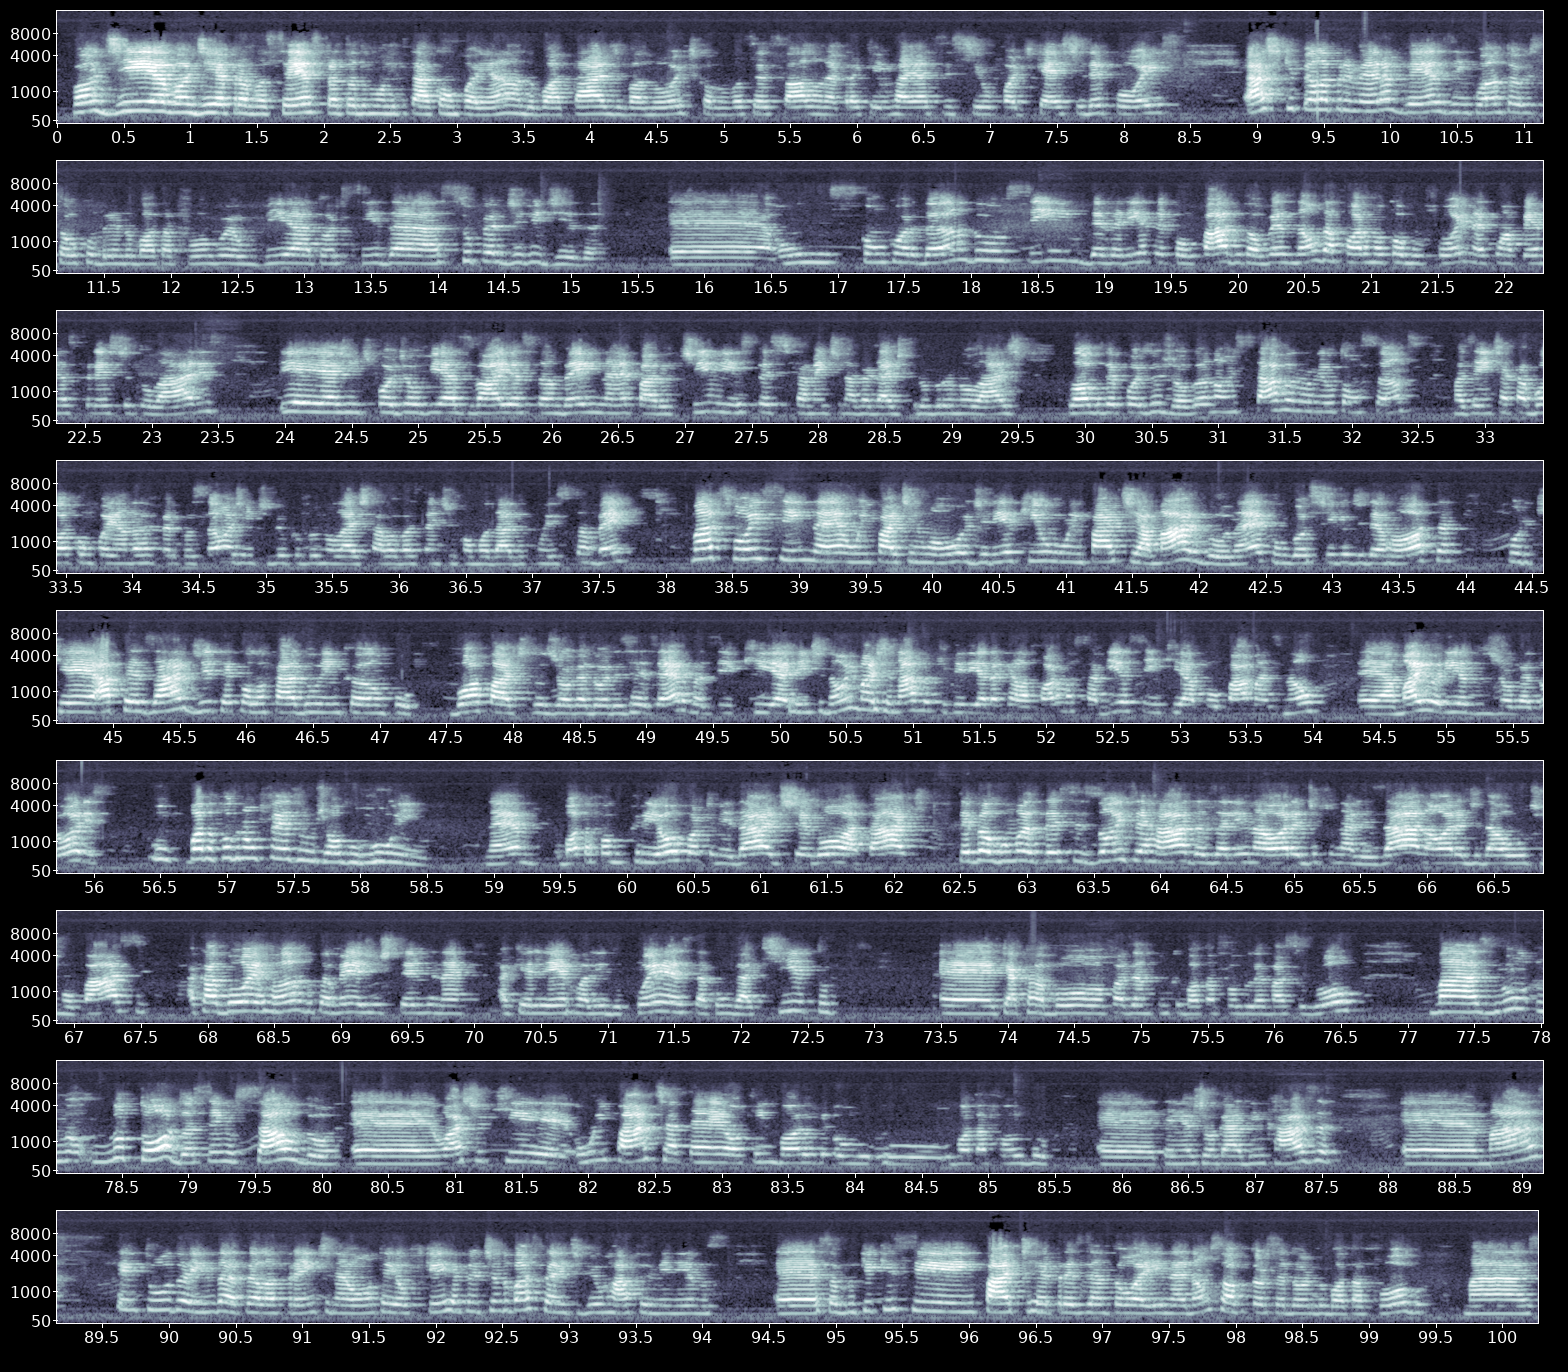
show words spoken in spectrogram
Bom dia, bom dia para vocês, para todo mundo que está acompanhando. Boa tarde, boa noite, como vocês falam, né? Para quem vai assistir o podcast depois. Acho que pela primeira vez, enquanto eu estou cobrindo o Botafogo, eu vi a torcida super dividida. É, uns concordando, sim, deveria ter poupado, talvez não da forma como foi, né, com apenas três titulares. E aí a gente pôde ouvir as vaias também, né, para o time, especificamente, na verdade, para o Bruno Lage, logo depois do jogo. Eu não estava no Newton Santos, mas a gente acabou acompanhando a repercussão, a gente viu que o Bruno Lage estava bastante incomodado com isso também. Mas foi sim, né, um empate em 1 a 1, eu diria que um empate amargo, né, com gostinho de derrota porque apesar de ter colocado em campo boa parte dos jogadores reservas e que a gente não imaginava que viria daquela forma, sabia sim que ia poupar, mas não é, a maioria dos jogadores, o Botafogo não fez um jogo ruim, né? O Botafogo criou oportunidade, chegou ao ataque, teve algumas decisões erradas ali na hora de finalizar, na hora de dar o último passe, acabou errando também, a gente teve, né, aquele erro ali do Cuesta com o Gatito, é, que acabou fazendo com que o Botafogo levasse o gol. Mas no, no, no todo, assim, o saldo, é, eu acho que um empate até, ok, embora o, o, o Botafogo é, tenha jogado em casa, é, mas tem tudo ainda pela frente, né? Ontem eu fiquei refletindo bastante, viu, Rafa e meninos, é, sobre o que, que esse empate representou aí, né? Não só para o torcedor do Botafogo, mas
